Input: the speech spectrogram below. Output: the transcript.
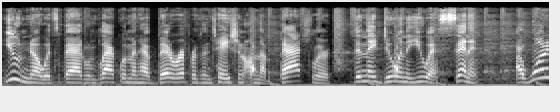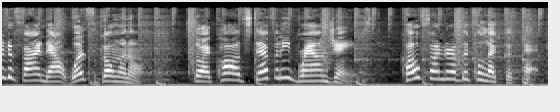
You know it's bad when black women have better representation on The Bachelor than they do in the U.S. Senate. I wanted to find out what's going on, so I called Stefanie Brown James, co founder of the Collective PAC,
